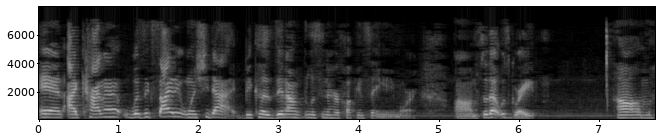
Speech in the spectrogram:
And I kind of was excited when she died because then I don't have to listen to her fucking sing anymore. Um, so that was great. Um,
